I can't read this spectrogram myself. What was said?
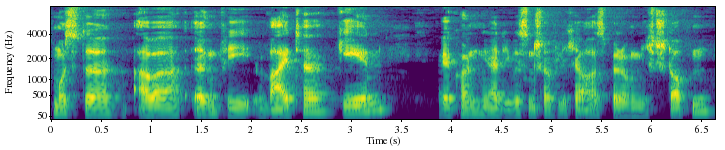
musste aber irgendwie weitergehen. Wir konnten ja die wissenschaftliche Ausbildung nicht stoppen.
